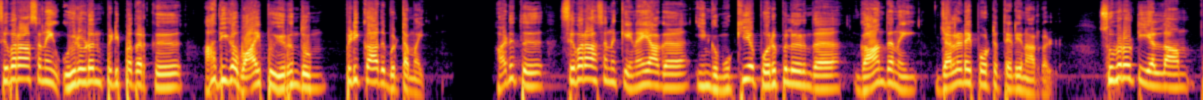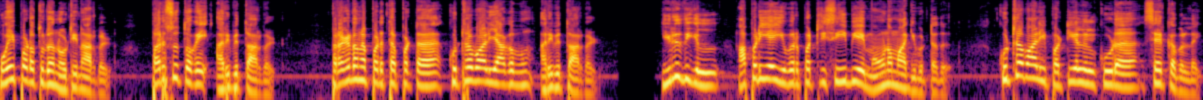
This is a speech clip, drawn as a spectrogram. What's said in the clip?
சிவராசனை உயிருடன் பிடிப்பதற்கு அதிக வாய்ப்பு இருந்தும் பிடிக்காது விட்டமை. அடுத்து சிவராசனுக்கு இணையாக இங்கு முக்கிய பொறுப்பிலிருந்த காந்தனை ஜல்லடை போட்டு தேடினார்கள். சுவரொட்டி எல்லாம் புகைப்படத்துடன் ஒட்டினார்கள். பரிசு தொகை அறிவித்தார்கள். பிரகடனப்படுத்தப்பட்ட குற்றவாளியாகவும் அறிவித்தார்கள். இறுதியில் அப்படியே இவர் பற்றி சிபிஐ மௌனமாகிவிட்டது. குற்றவாளி பட்டியலில் கூட சேர்க்கவில்லை.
